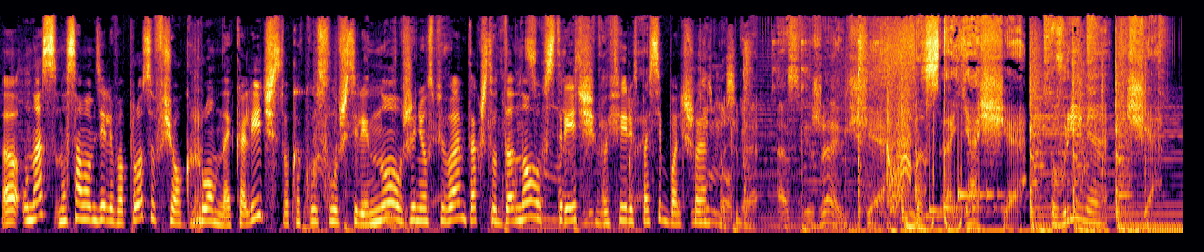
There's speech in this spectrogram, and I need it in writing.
Э, У нас на самом деле вопросов еще огромное количество, как у слушателей, но уже не успеваем, так что до новых встреч в эфире. Спасибо большое. Спасибо. Освежающее, настоящее. Время чат.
